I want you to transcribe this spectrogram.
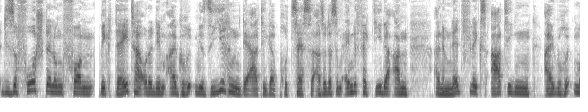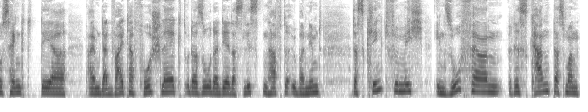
diese Vorstellung von Big Data oder dem Algorithmisieren derartiger Prozesse, also dass im Endeffekt jeder an einem Netflix-artigen Algorithmus hängt, der einem dann weiter vorschlägt oder so, oder der das Listenhafte übernimmt, das klingt für mich insofern riskant, dass man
